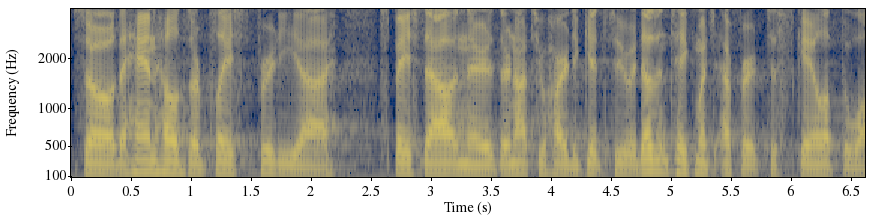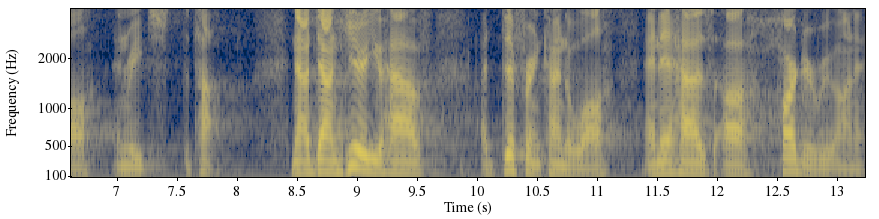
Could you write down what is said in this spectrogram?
So the handhelds are placed pretty uh, spaced out, and they're they're not too hard to get to. It doesn't take much effort to scale up the wall and reach the top. Now, down here you have a different kind of wall, and it has a harder route on it.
